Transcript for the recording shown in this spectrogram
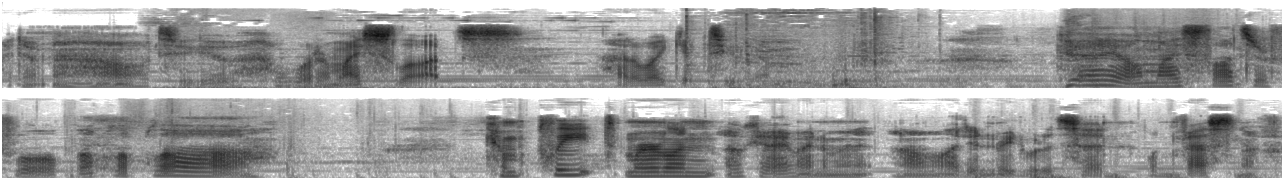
I don't know how to go. What are my slots? How do I get to them? Okay, all my slots are full. Blah blah blah. Complete Merlin. Okay, wait a minute. Oh, I didn't read what it said. wasn't fast enough.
